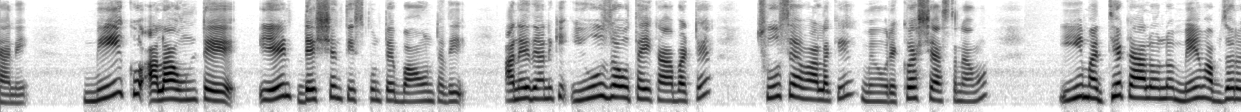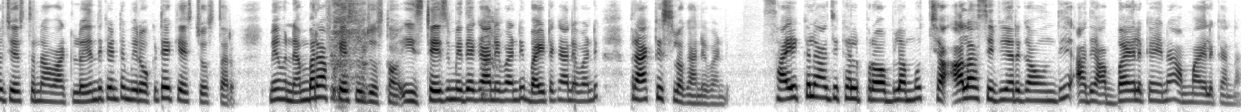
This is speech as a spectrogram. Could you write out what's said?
కానీ మీకు అలా ఉంటే ఏం డెసిషన్ తీసుకుంటే బాగుంటుంది అనేదానికి యూజ్ అవుతాయి కాబట్టి చూసే వాళ్ళకి మేము రిక్వెస్ట్ చేస్తున్నాము. ఈ మధ్య కాలంలో మేము అబ్జర్వ్ చేస్తున్న వాటిలో ఎందుకంటే మీరు ఒకటే కేసు చూస్తారు. మేము నెంబర్ ఆఫ్ కేసులు చూస్తాం. ఈ స్టేజ్ మీదే కానివ్వండి బయట కానివ్వండి ప్రాక్టీస్లో కానివ్వండి. సైకలాజికల్ ప్రాబ్లము చాలా సివియర్గా ఉంది. అది అబ్బాయిలకైనా అమ్మాయిలకైనా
